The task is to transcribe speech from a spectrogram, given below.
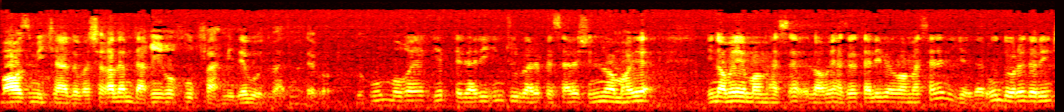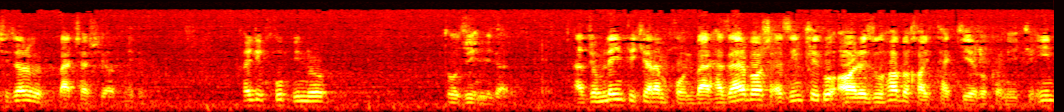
باز می‌کرد و چقدر دقیق و خوب فهمیده بود بعد به اون موقع یه پدری اینجور برای پسرش این نامه های این نامه امام حسن نامه حضرت علی به امام حسن دیگه. در اون دوره داره این چیزها رو به بچهش یاد میده. خیلی خوب این رو توضیح می‌داد. از جمله این تیکرم خون بر حذر باش از اینکه رو آرزوها بخوای تکیه بکنی که این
